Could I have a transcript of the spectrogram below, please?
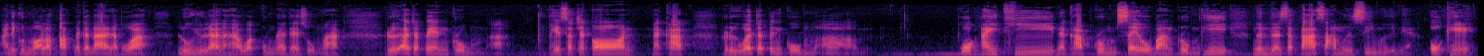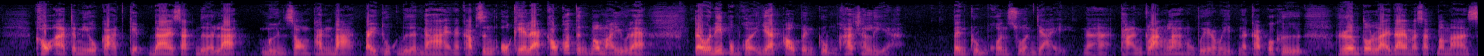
อันนี้คุณหมอเราตัดไปก็ได้นะเพราะว่ารู้อยู่แล้วนะฮะว่ากลุ่มรายได้สูงมาก หรืออาจจะเป็นกลุ่มอะเภสัชกรนะครับหรือว่าจะเป็นกลุ่มอ่าพวก IT นะครับกลุ่มเซลล์บางกลุ่มที่เงินเดือนสตาร์ทสามหมื่นสี่หมื่นเนี่ยโอเคเขาอาจจะมีโอกาสเก็บได้สักเดือนละ 12,000 บาทไปทุกเดือนได้นะครับ ซึ่งโอเคแหละเขาก็ถึงเป้าหมายอยู่แล้ว แต่วันนี้ผมขออนุญาตเอาเป็นกลุ่มค่าเฉลี่ย เป็นกลุ่มคนส่วนใหญ่นะฮะฐานกลางล่างของพีระมิดนะครับก็คือเริ่มต้นรายได้มาสักประมาณเซ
